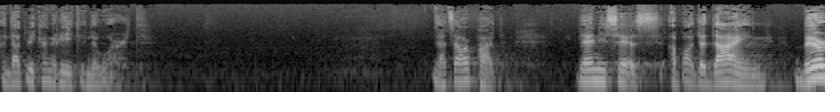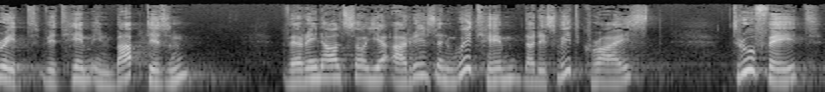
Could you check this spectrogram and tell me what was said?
And that we can read in the Word. That's our part. Then he says about the dying, buried with him in baptism, wherein also ye are risen with him, that is, with Christ, through faith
